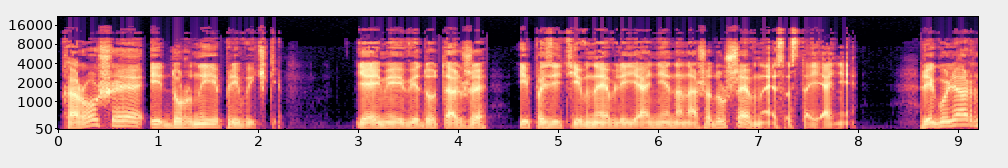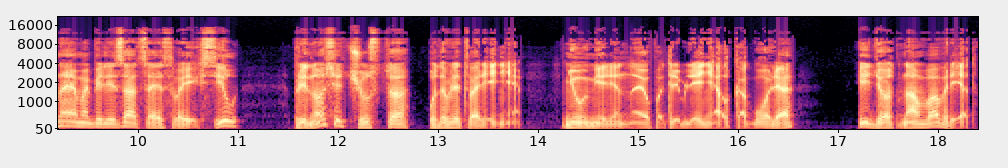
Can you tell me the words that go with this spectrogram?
хорошие и дурные привычки. Я имею в виду также и позитивное влияние на наше душевное состояние. Регулярная мобилизация своих сил приносит чувство удовлетворения. Неумеренное употребление алкоголя идет нам во вред.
